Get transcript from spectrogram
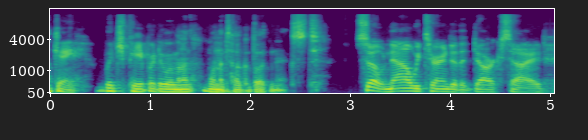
Okay, which paper do we want to, want to talk about next? So now we turn to the dark side.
